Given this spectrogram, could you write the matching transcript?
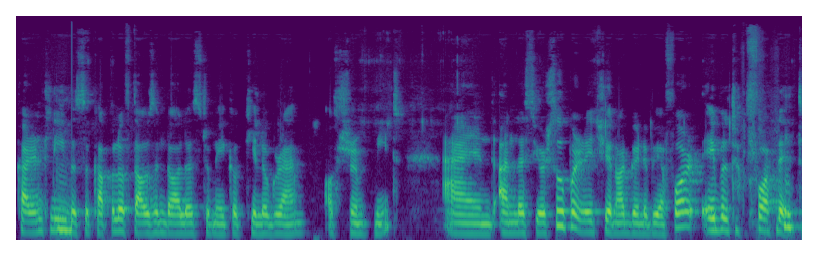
currently mm. there's a couple of thousand dollars to make a kilogram of shrimp meat. And unless you're super rich, you're not going to be afford- able to afford it.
